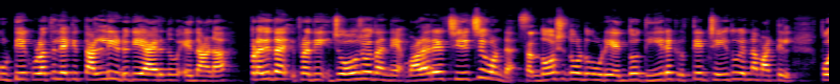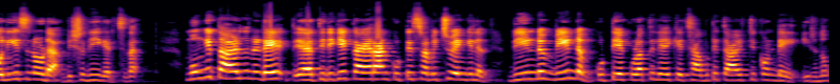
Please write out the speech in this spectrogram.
കുട്ടിയെ കുളത്തിലേക്ക് തള്ളിയിടുകയായിരുന്നു എന്നാണ് പ്രതി പ്രതി ജോജോ തന്നെ വളരെ ചിരിച്ചുകൊണ്ട് സന്തോഷത്തോടുകൂടി എന്തോ ധീരകൃത്യം ചെയ്തു എന്ന മട്ടിൽ പോലീസിനോട് വിശദീകരിച്ചത്. മുങ്ങിത്താഴുന്നതിനിടെ തിരികെ കയറാൻ കുട്ടി ശ്രമിച്ചുവെങ്കിലും വീണ്ടും വീണ്ടും കുട്ടിയെ കുളത്തിലേക്ക് ചവിട്ടി താഴ്ത്തിക്കൊണ്ടേ ഇരുന്നു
